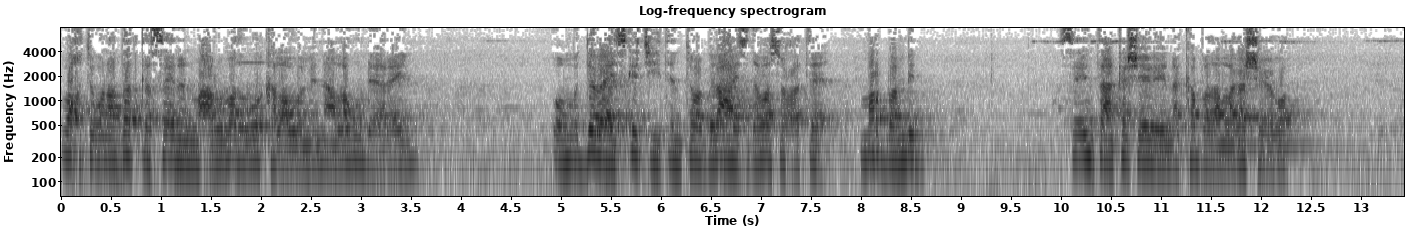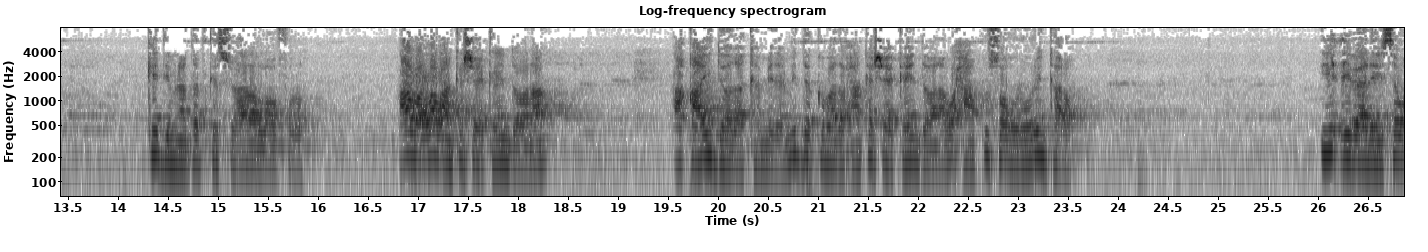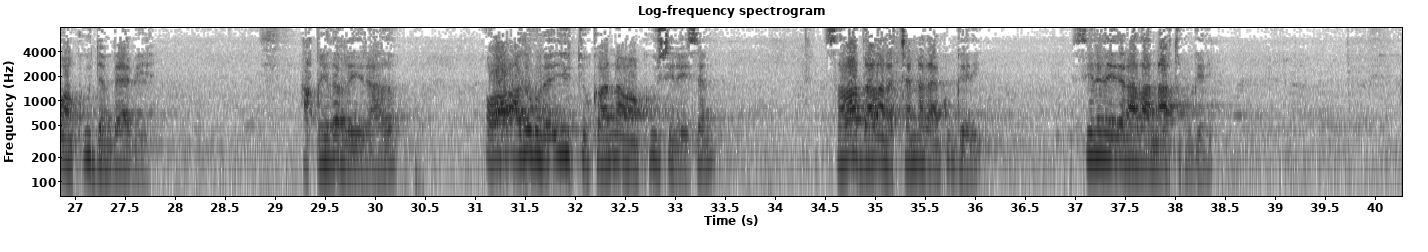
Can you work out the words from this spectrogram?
Waktiguna dadka saynan macluumada uga kala lumin aan lagu dheerayn. Oo muddaba iska jiitantoo bilaha isdaba socotee marba mid si intaan ka sheegayna ka badan laga sheego. Kadibna dadka su'aalo loo furo. Caawa labaan ka sheekayn doonaa caqaa'idooda ka mida. Midda koobaad waxaan ka sheekayn doonaa waxaan ku soo ururin karo ii cibaadaysa waan kuu dambaabiye caqiido la yidhaahdo oo adiguna ii tukaana waan kuu sinaysan. Salaadaadana jannadaan ku geli. Sinadaydana adaan naarta ku geli.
